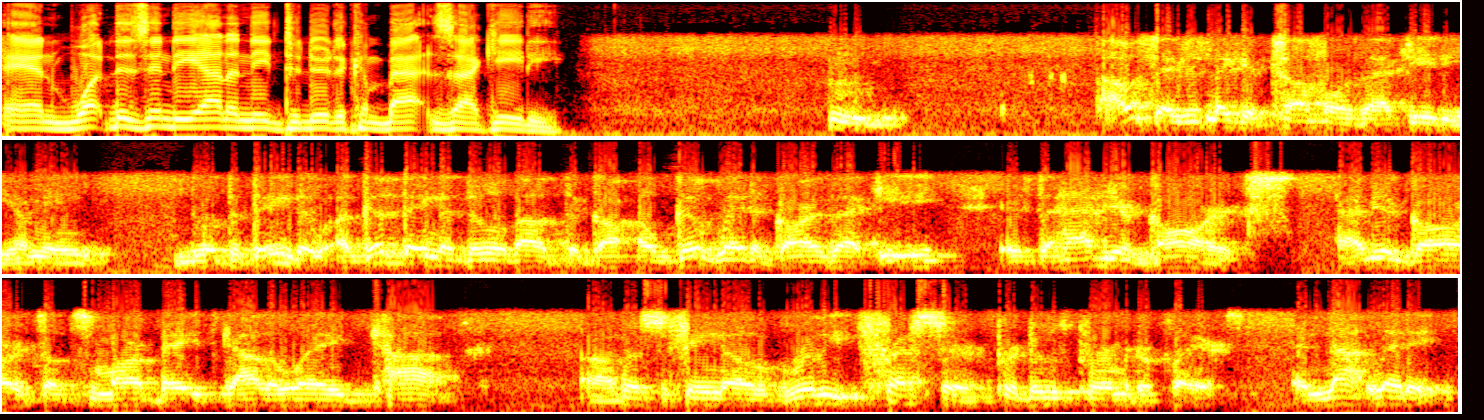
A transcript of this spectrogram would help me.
and what does Indiana need to do to combat Zach Edey? Hmm. I would say just make it tough on Zach Edey. I mean, the thing that a good thing to do about the a good way to guard Edey is to have your guards, have your guards of Tamar Bates, Galloway, Kopp, uh, Hood Schifino, really pressure produce perimeter players and not let it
